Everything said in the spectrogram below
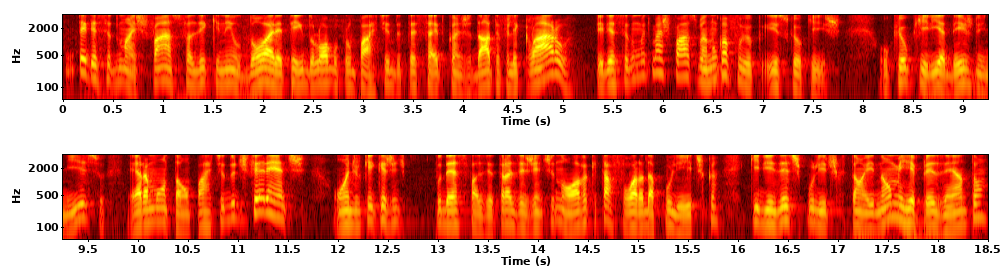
não teria sido mais fácil fazer que nem o Dória, ter ido logo para um partido e ter saído candidato? Eu falei, claro, teria sido muito mais fácil, mas nunca foi isso que eu quis. O que eu queria desde o início era montar um partido diferente, onde o que, que a gente pudesse fazer? Trazer gente nova que está fora da política, que diz, esses políticos que estão aí não me representam,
